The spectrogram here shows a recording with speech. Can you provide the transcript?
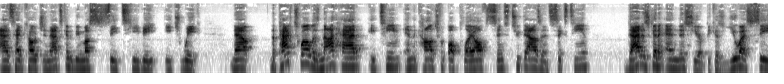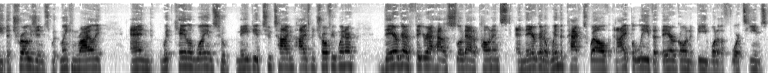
as head coach, and that's going to be must see TV each week. Now, the Pac 12 has not had a team in the college football playoff since 2016. That is going to end this year because USC, the Trojans with Lincoln Riley and with Caleb Williams, who may be a two time Heisman Trophy winner, they are going to figure out how to slow down opponents and they are going to win the Pac 12. And I believe that they are going to be one of the four teams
